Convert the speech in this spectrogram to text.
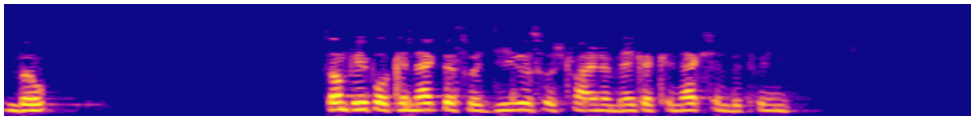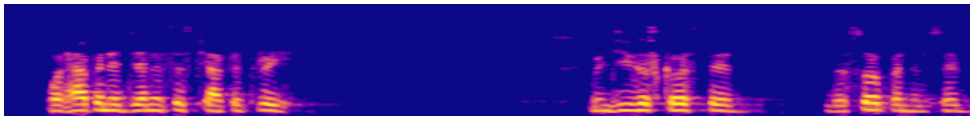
Though some people connect this with Jesus was trying to make a connection between what happened in Genesis chapter 3. When Jesus cursed the, the serpent and said,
